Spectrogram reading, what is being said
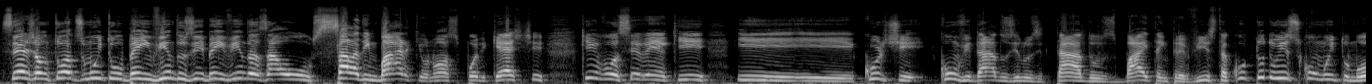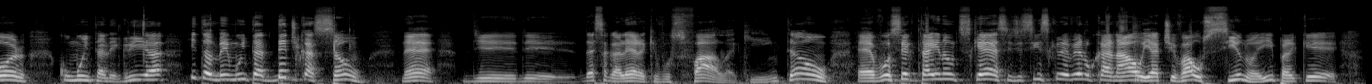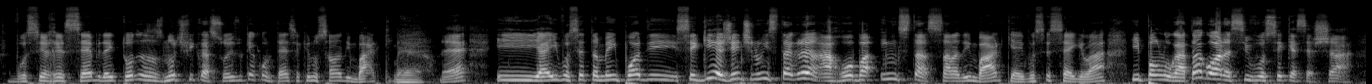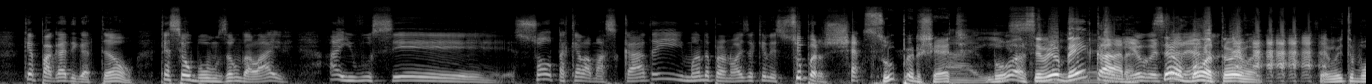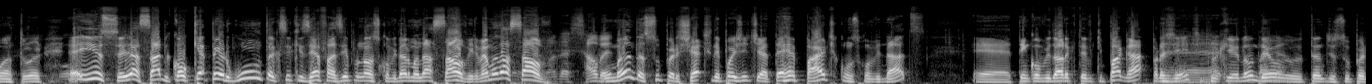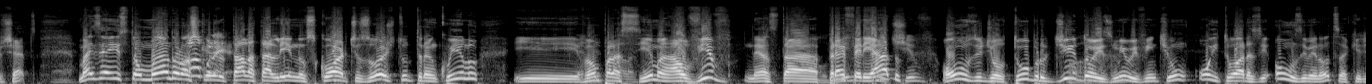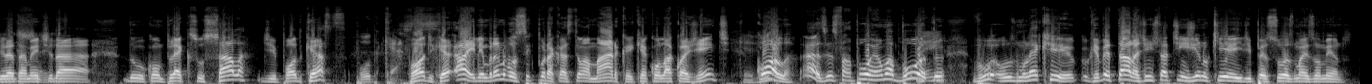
Sejam todos muito bem-vindos e bem-vindas ao Sala de Embarque, o nosso podcast que você vem aqui e, e curte convidados inusitados, baita entrevista, com tudo isso com muito humor, com muita alegria e também muita dedicação. Né, de, de- dessa galera que vos fala aqui. Então, é, você que tá aí, não te esquece de se inscrever no canal e ativar o sino aí, para que você recebe daí todas as notificações do que acontece aqui no Sala de Embarque É. né? E aí você também pode seguir a gente no Instagram, arroba Insta Sala de Embarque, aí você segue lá e pão no gato. Agora, se você quer se achar, quer pagar de gatão, quer ser o bonzão da live, aí você solta aquela mascada e manda pra nós aquele super chat. Super chat. Aí Boa, você sim, veio bem, é, cara. eu Você é um gostei, bom né? ator, mano. Você é muito bom ator. É isso, você já sabe. Qualquer pergunta que você quiser fazer pro nosso convidado, mandar salve. Ele vai mandar salve. Manda salve. Manda super chat, que depois a gente até reparte com os convidados. É, tem convidado que teve que pagar pra gente, porque teve não deu pagar. tanto de super chat. Mas é isso, então manda o nosso Vamos, querido. Tala tá ali nos cortes hoje, tudo tranquilo. E vamos pra Tala. cima, ao vivo, nesta pré-feriado. e definitivo. 11 de outubro de 2021, 8 horas e 11 minutos, aqui diretamente aí. da, do Complexo Sala de Podcasts. Podcast. Podcast. Ah, e lembrando você que por acaso tem uma marca e quer colar com a gente, cola. Ah, às vezes fala, pô, é uma boa. Vou- os moleques. Quer ver, Tala? A gente tá atingindo o que aí de pessoas mais ou menos?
